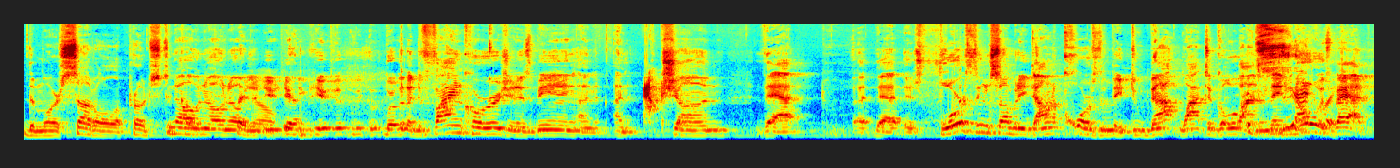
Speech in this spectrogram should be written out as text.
the more subtle approach to no, co- no, no. but- You- you- you- you- we're going to define coercion as being an, an action that. That is forcing somebody down a course that they do not want to go on and they know it's bad.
